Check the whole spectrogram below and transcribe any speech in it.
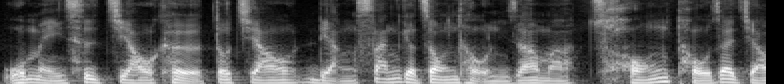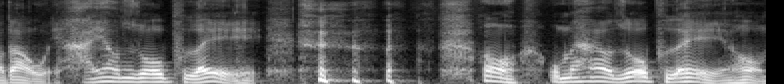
我每一次教课都教两三个钟头，你知道吗？从头再教到尾，还要 role play 哦，我们还有 role play 哦，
